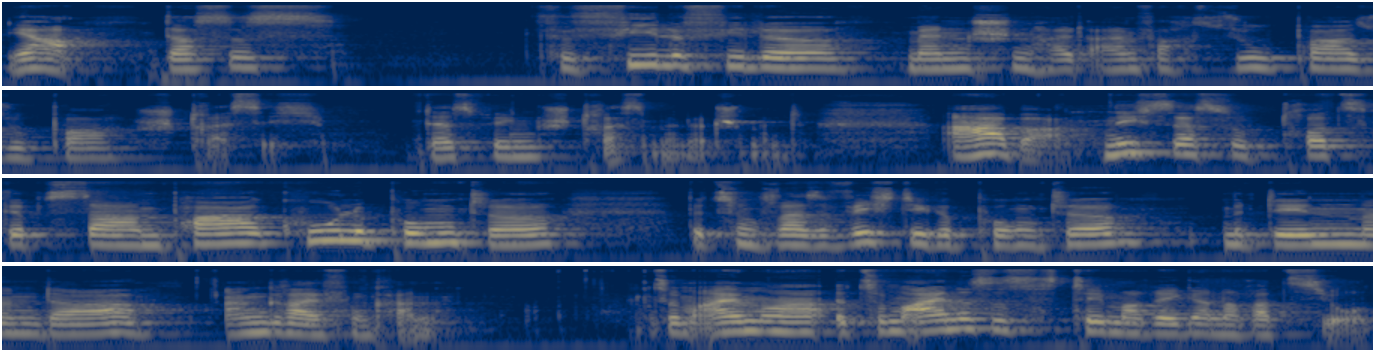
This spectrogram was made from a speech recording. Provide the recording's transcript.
ja, das ist für viele, viele Menschen halt einfach super, super stressig. Deswegen Stressmanagement. Aber nichtsdestotrotz gibt es da ein paar coole Punkte, beziehungsweise wichtige Punkte, mit denen man da angreifen kann. Zum, einmal, zum einen ist es das Thema Regeneration.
